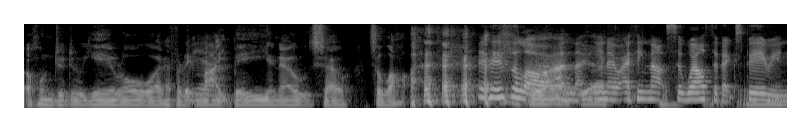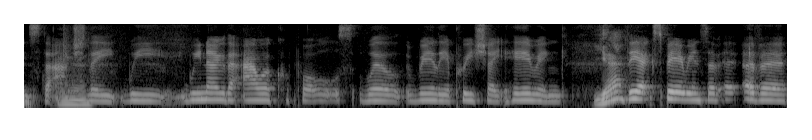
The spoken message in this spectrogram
a hundred a year or whatever it Yeah. might be you know so it's a lot. It is a lot, Yeah, and uh, you know, I think that's a wealth of experience that actually we we know that our couples will really appreciate hearing yeah. the experience of of a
